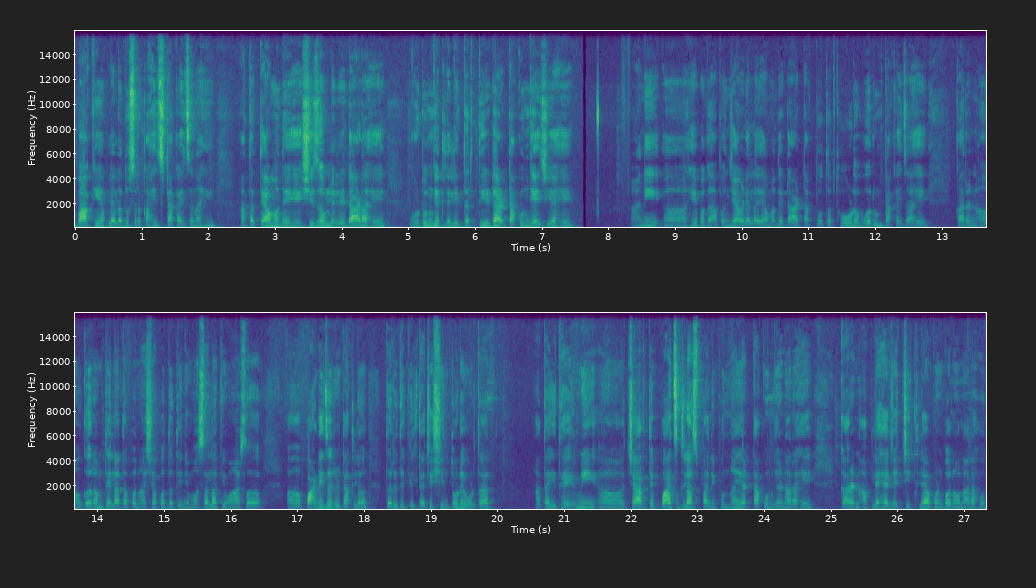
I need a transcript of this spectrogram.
बाकी आपल्याला दुसरं काहीच टाकायचं नाही. आता त्यामध्ये हे शिजवलेली डाळ आहे घोटून घेतलेली तर ती डाळ टाकून घ्यायची आहे. आणि हे बघा आपण ज्या वेळेला यामध्ये डाळ टाकतो तर थोडं वरून टाकायचं आहे. कारण गरम तेलात आपण अशा पद्धतीने मसाला किंवा असं पाणी जरी टाकलं तरी देखील त्याचे शिंतोडे उडतात. आता इथे मी चार ते पाच ग्लास पाणी पुन्हा यात टाकून घेणार आहे. कारण आपल्या ह्या ज्या चिखल्या आपण बनवणार आहोत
